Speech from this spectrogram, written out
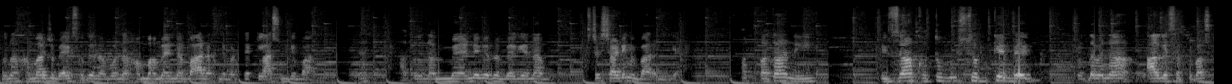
तो ना हमारे जो बैग्स होते हैं ना, वो ना हम हमें ना बाहर रखने पड़ते हैं क्लासरूम के बाहर हाँ तो ना मैंने भी अपना बैग है ना स्टार्टिंग में बाहर रख दिया। अब पता नहीं एग्ज़ाम खत्म हुई, सबके बैग मतलब ना, आगे सबके पास,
